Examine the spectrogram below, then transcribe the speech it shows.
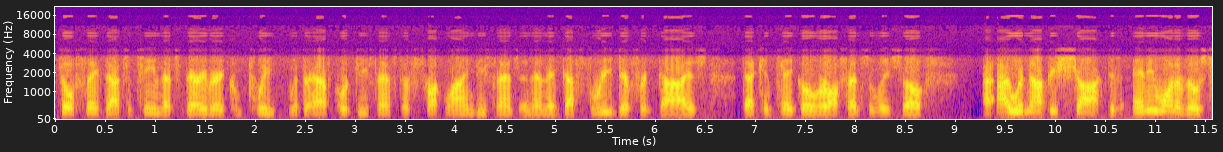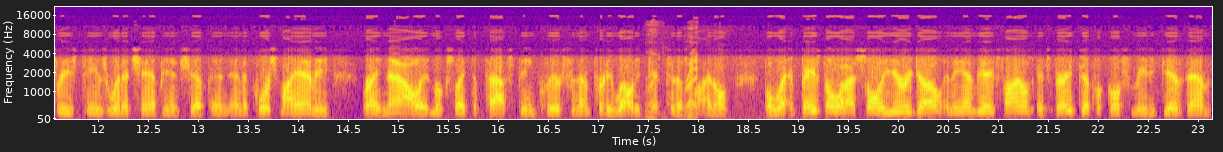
still think that's a team that's very, very complete with their half-court defense, their front line defense, and then they've got three different guys that can take over offensively. So I, would not be shocked if any one of those three teams win a championship. And, and of course, Miami right now it looks like the path's being cleared for them pretty well to get Right, to the right. finals. But what, based on what I saw a year ago in the NBA Finals, it's very difficult for me to give them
